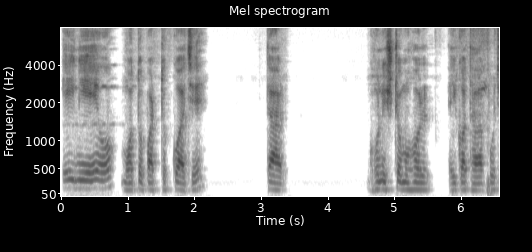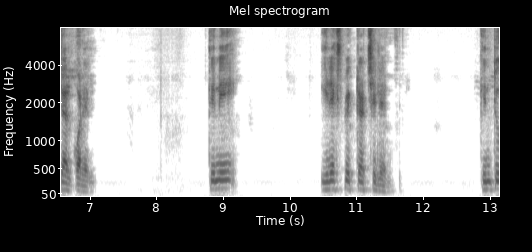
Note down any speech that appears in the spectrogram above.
এই নিয়েও মত পার্থক্য আছে। তার ঘনিষ্ঠ মহল এই কথা প্রচার করেন। তিনি ইনস্পেক্টর ছিলেন। কিন্তু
